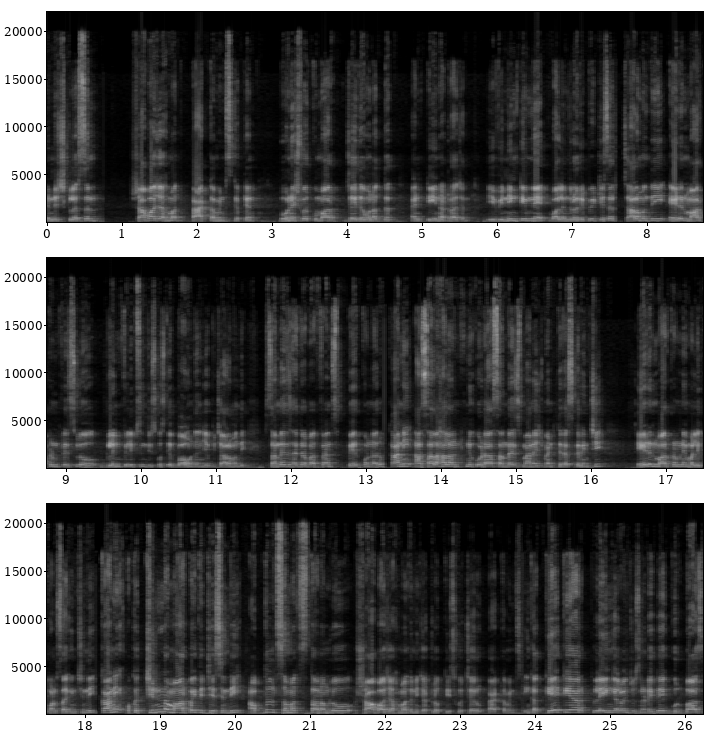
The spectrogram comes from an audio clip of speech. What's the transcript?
Heinrich Klaasen Shahbaz Ahmed Pat Cummins captain Bhuvneshwar Kumar Jaydev Unadkat and T Natarajan. ఈ విన్నింగ్ టీమ్నే వాళ్ళు ఇందులో రిపీట్ చేశారు. చాలా మంది ఏడెన్ మార్క్రమ్ ప్లేస్లో గ్లెన్ ఫిలిప్స్ని తీసుకొస్తే బాగుంటుందని చెప్పి చాలా మంది సన్ రైజర్స్ హైదరాబాద్ ఫ్యాన్స్ పేర్కొన్నారు. కానీ ఆ సలహాలన్నింటినీ కూడా సన్ రైజర్స్ మేనేజ్మెంట్ తిరస్కరించి ఏడెన్ మార్క్రమ్నే మళ్ళీ కొనసాగించింది. కానీ ఒక చిన్న మార్పు అయితే చేసింది అబ్దుల్ సమద్ స్థానంలో షాబాజ్ అహ్మద్ని జట్టులోకి తీసుకొచ్చారు ప్యాట్ కమిన్స్ ఇంకా కేకేఆర్ ప్లేయింగ్ ఎలెవెన్ చూసినట్టయితే గుర్బాజ్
